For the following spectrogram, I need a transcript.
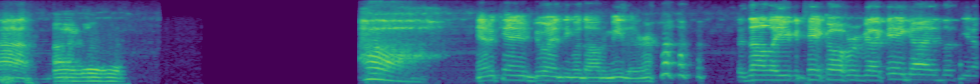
Ah. I agree. Anna can't even do anything without him either. it's not like you can take over and be like, hey guys, you know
